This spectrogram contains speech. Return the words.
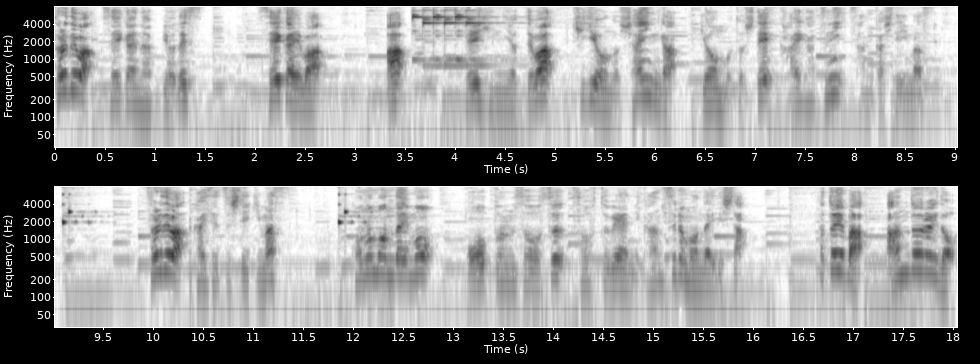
それでは正解の発表です。正解はあ製品によっては企業の社員が業務として開発に参加しています。それでは解説していきます。この問題もオープンソースソフトウェアに関する問題でした。例えば Android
